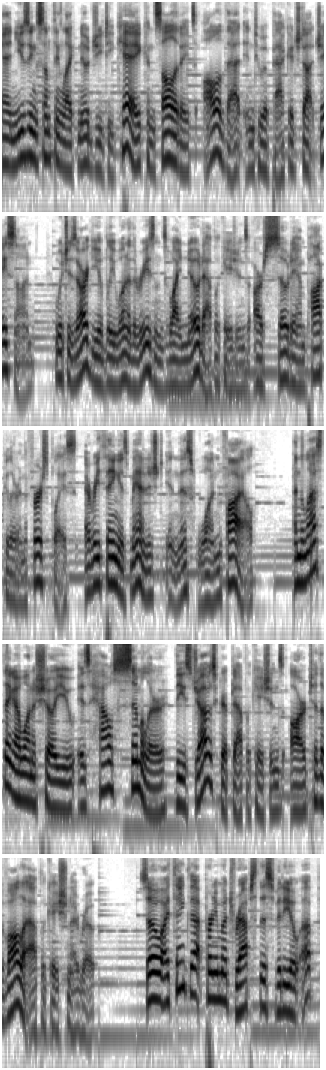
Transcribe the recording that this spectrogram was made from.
and using something like Node.gtk consolidates all of that into a package.json, which is arguably one of the reasons why Node applications are so damn popular in the first place. Everything is managed in this one file. And the last thing I want to show you is how similar these JavaScript applications are to the Vala application I wrote. So I think that pretty much wraps this video up.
